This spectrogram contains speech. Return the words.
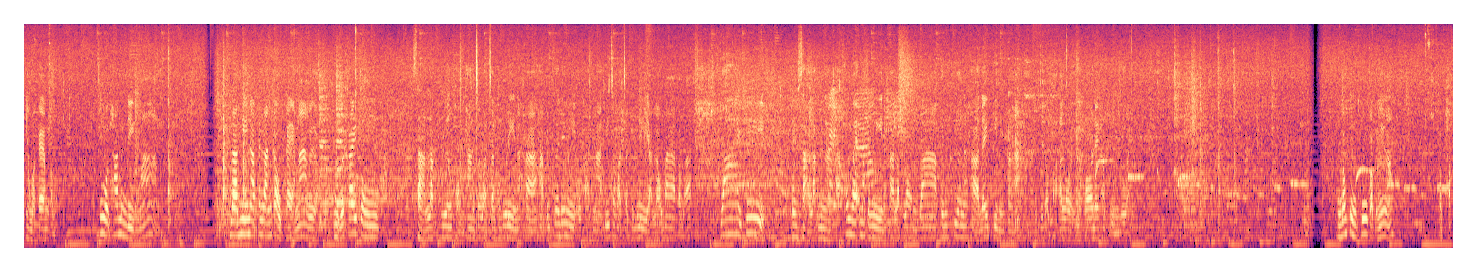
เอามาแก้มกันที่รสชาติมันดีมาก ร้านนี้นะเป็นร้านเก่าแก่มากเลยอะอยู่ใกล้ๆตรงศาลหลักเมืองของทางจังหวัดจันทบุรีนะคะหากเพื่อนๆได้มีโอกาสมาที่จังหวัดจันทบุรีอะแล้วมาแบบว่าไหว้ที่ตรงศาลหลักเมืองค่ะก็แวะมาตรงนี้นะคะ รับรองว่าเพื่อนๆนะคะ ได้กินทั้งอาหาร ที่แบบว่าอร่อยแล้วก็ได้ทำบุญด้วย มันต้องกินคู่กับไอ้นี่นะกับผัก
